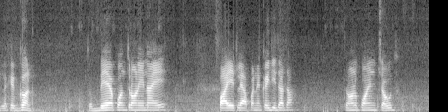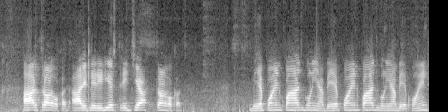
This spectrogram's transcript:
એટલે કે ઘન. તો બે પણ ત્રણ એના એ. પાય એટલે આપણને કહી દીધા હતા ત્રણ પોઈન્ટ ચૌદ. આર ત્રણ વખત. આર એટલે રેડિયસ ત્રિજ્યા ત્રણ વખત. બે પોઈન્ટ પાંચ ગુણ્યા બે પોઈન્ટ પાંચ ગુણ્યા બે પોઈન્ટ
